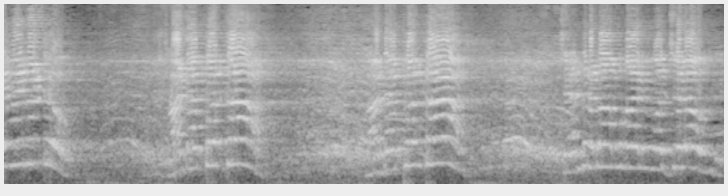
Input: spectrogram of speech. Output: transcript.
ఏమైనట్టు? ఆ డబ్బంతా? ఆ డబ్బంతా? చంద్రబాబు గారి మధ్యలో ఉంది.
